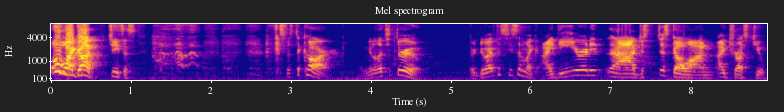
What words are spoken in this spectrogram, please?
Oh my god! Jesus. it's just a car. I'm gonna let you through. Or do I have to see some, like, ID or anything? Ah, just, just go on. I trust you.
